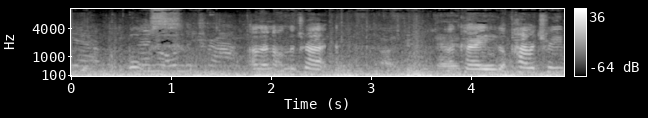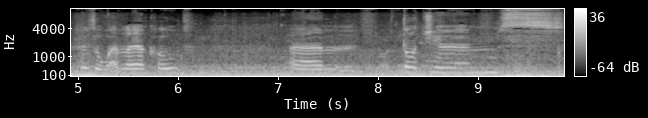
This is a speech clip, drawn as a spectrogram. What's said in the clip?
Yeah. Waltz. They're not on the track. Oh, they're not on the track. That's been repaired. Okay, you've got paratroopers or whatever they are called. Um, dodgems,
